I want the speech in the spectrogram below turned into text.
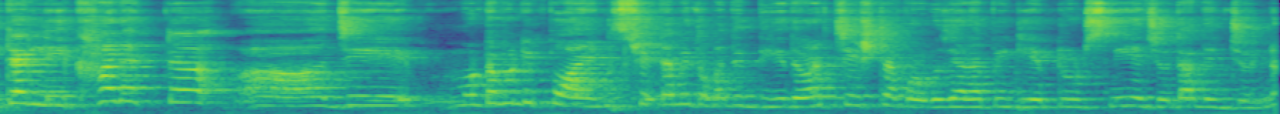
এটা লেখার একটা যে মোটামুটি পয়েন্টস সেটা আমি তোমাদের দিয়ে দেওয়ার চেষ্টা করব যারা পিডিএফ নোটস নিয়েছো তাদের জন্য।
